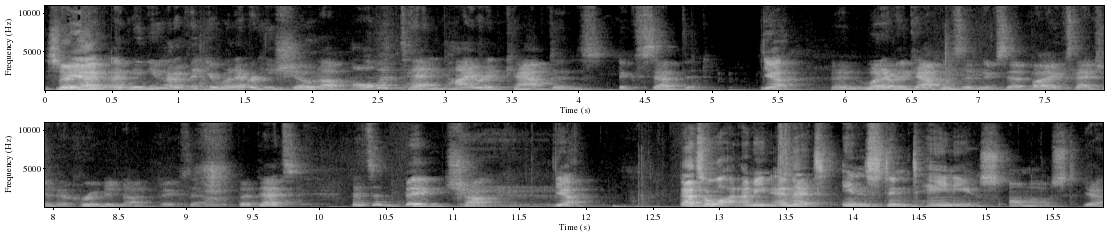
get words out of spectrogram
So But yeah, you- I mean, you got to figure whenever he showed up, all but ten pirate captains accepted, yeah, and whenever the captains didn't accept, by extension, their crew did not accept. But that's that's a big chunk. yeah. That's a lot. I mean, and that's instantaneous almost. Yeah.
